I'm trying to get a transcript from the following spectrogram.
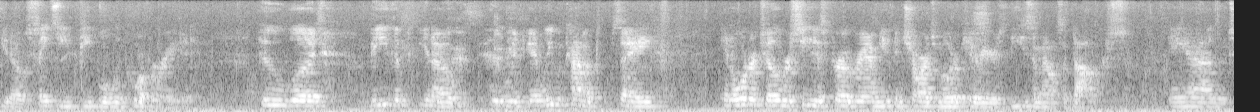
you know, Safety People Incorporated, who would be the, you know, who would, and we would kind of say, in order to oversee this program, you can charge motor carriers these amounts of dollars. And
